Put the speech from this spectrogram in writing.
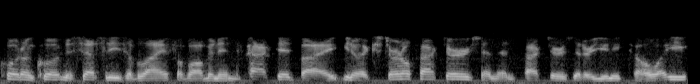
quote unquote necessities of life have all been impacted by you know external factors and then factors that are unique to Hawaii.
